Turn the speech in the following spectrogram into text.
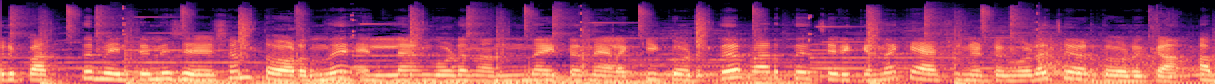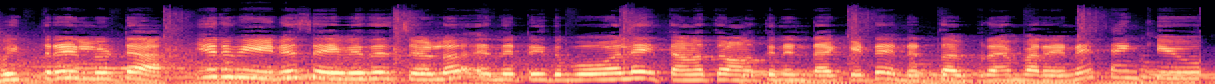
ഒരു പത്ത് മിനിറ്റിന് ശേഷം തുറന്ന് എല്ലാം കൂടെ നന്നായിട്ട് ഒന്ന് ഇളക്കി കൊടുത്ത് വറുത്ത് വെച്ചിരിക്കുന്ന കൂടെ ചേർത്ത് കൊടുക്കാം. അപ്പൊ ഇത്രയേ ഉള്ളൂ കേട്ടോ ഈ ഒരു വീഡിയോ സേവ് ചെയ്ത് വെച്ചോളൂ. എന്നിട്ട് ഇതുപോലെ ഇത്തവണത്തോണത്തിന് ഉണ്ടാക്കിയിട്ട് എന്റെ അടുത്ത് അഭിപ്രായം പറയണേ. താങ്ക്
